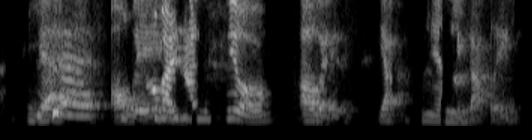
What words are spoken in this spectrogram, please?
yes always by how you feel always yep yeah exactly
